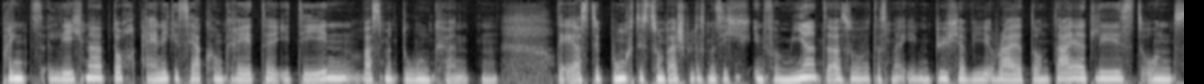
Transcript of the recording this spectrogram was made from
bringt Lechner doch einige sehr konkrete Ideen, was man tun könnten. Der erste Punkt ist zum Beispiel, dass man sich informiert, also dass man eben Bücher wie Riot Don't Diet liest und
